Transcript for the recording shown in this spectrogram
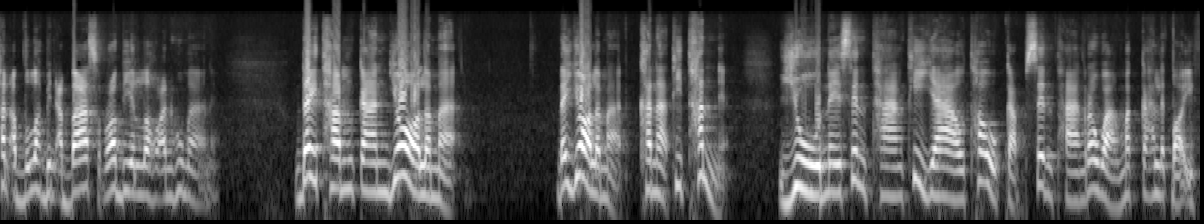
ท่านอับดุลลาห์บินอับบาสرضي الله عنهماเนี่ยได้ทำการย่อละหมาดได้ย่อละหมาดขณะที่ท่านเนี่ยอยู่ในเส้นทางที่ยาวเท่ากับเส้นทางระหว่างมักกะและตออิฟ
